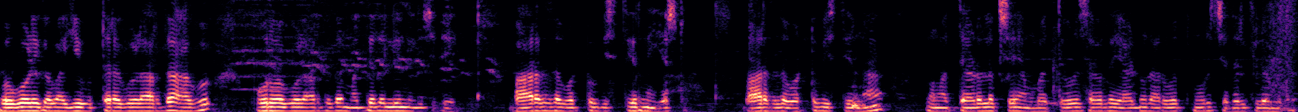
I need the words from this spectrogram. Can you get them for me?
ಭೌಗೋಳಿಕವಾಗಿ ಉತ್ತರ ಗೋಳಾರ್ಧ ಹಾಗೂ ಪೂರ್ವ ಗೋಳಾರ್ಧದ ಮಧ್ಯದಲ್ಲಿ ನೆಲೆಸಿದೆ. ಭಾರತದ ಒಟ್ಟು ವಿಸ್ತೀರ್ಣ ಎಷ್ಟು? ಭಾರತದ ಒಟ್ಟು ವಿಸ್ತೀರ್ಣ ಮೂವತ್ತೆರಡು ಲಕ್ಷ ಎಂಬತ್ತೇಳು ಸಾವಿರದ ಎರಡುನೂರ ಅರವತ್ತ್ಮೂರು ಚದರ ಕಿಲೋಮೀಟರ್.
